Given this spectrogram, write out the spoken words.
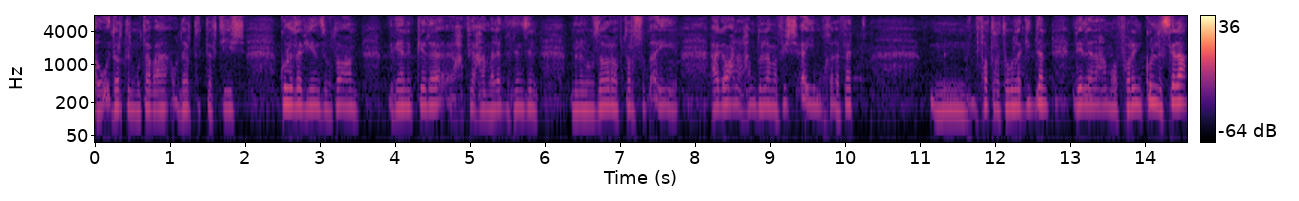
أو إدارة المتابعة أو اداره التفتيش كل ده بينزل. وطبعا بجانب كده في حملات بتنزل من الوزارة وبترصد أي حاجة. وإحنا الحمد لله ما فيش أي مخالفات من فترة طويلة جدا ليه؟ لأن إحنا موفرين كل السلع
